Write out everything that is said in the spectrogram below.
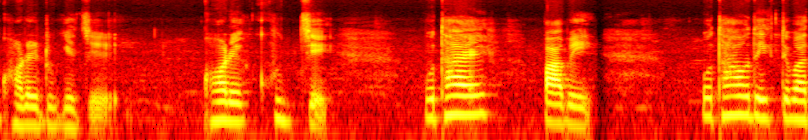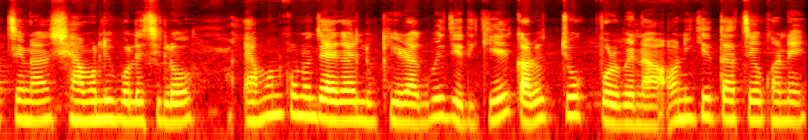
ঘরে ঢুকেছে, ঘরে খুঁজছে। কোথায় পাবে? কোথাও দেখতে পাচ্ছে না। শ্যামলী বলেছিল এমন কোনো জায়গায় লুকিয়ে রাখবে যেদিকে কারোর চোখ পড়বে না। অনেকের আছে ওখানে,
